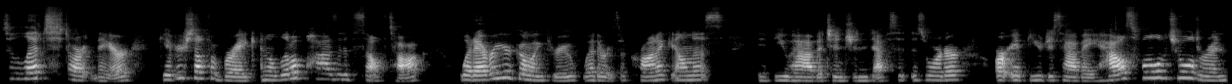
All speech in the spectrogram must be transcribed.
So let's start there. Give yourself a break and a little positive self talk, whatever you're going through, whether it's a chronic illness, if you have attention deficit disorder, or if you just have a house full of children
